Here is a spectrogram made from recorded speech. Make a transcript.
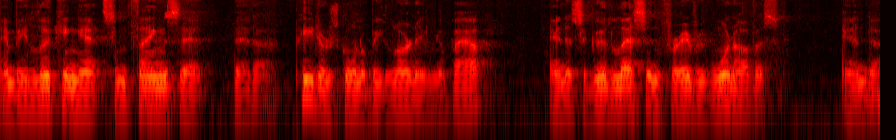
and be looking at some things that, that uh, Peter's going to be learning about. And it's a good lesson for every one of us. And uh,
